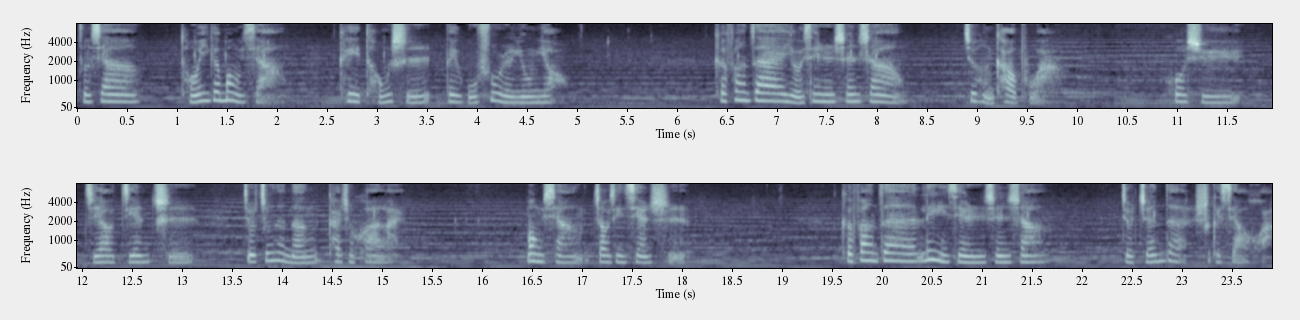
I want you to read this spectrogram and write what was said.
就像同一个梦想。可以同时被无数人拥有，可放在有些人身上就很靠谱啊。或许只要坚持，就真的能开出花来。梦想照进现实，可放在另一些人身上，就真的是个笑话。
